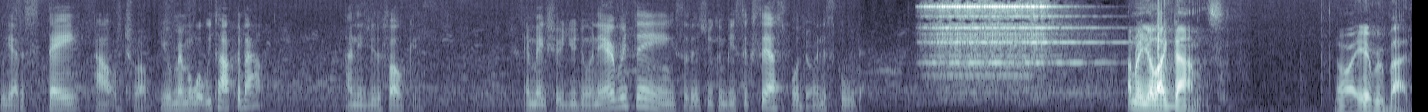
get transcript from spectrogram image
We got to stay out of trouble. You remember what we talked about? I need you to focus and make sure you're doing everything so that you can be successful during the school day. I mean, you like diamonds. All right, everybody,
